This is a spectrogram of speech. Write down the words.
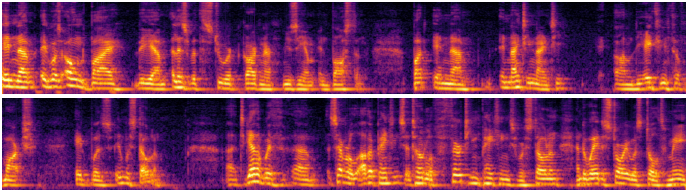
in, um, it was owned by the um, Elizabeth Stewart Gardner Museum in Boston. But in, um, in 1990, on the 18th of March, it was, it was stolen. Uh, together with um, several other paintings, a total of 13 paintings were stolen. And the way the story was told to me,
